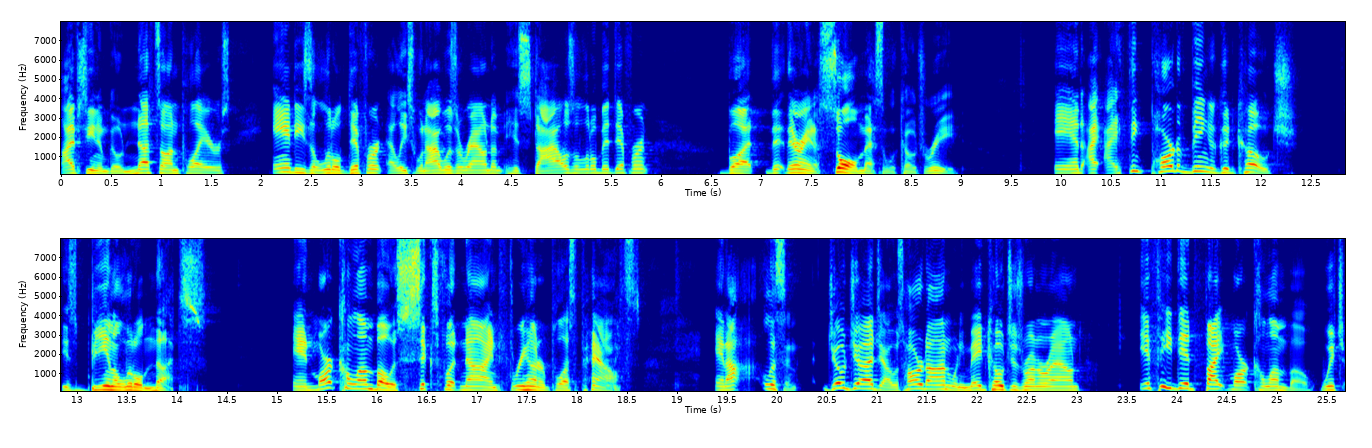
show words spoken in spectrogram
I've seen him go nuts on players. Andy's a little different, at least when I was around him. His style's a little bit different, but th- there ain't a soul messing with Coach Reid. And I, I think part of being a good coach is being a little nuts. And Mark Colombo is six foot nine, 300 plus pounds. And I listen, Joe Judge, I was hard on when he made coaches run around. If he did fight Mark Colombo, which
